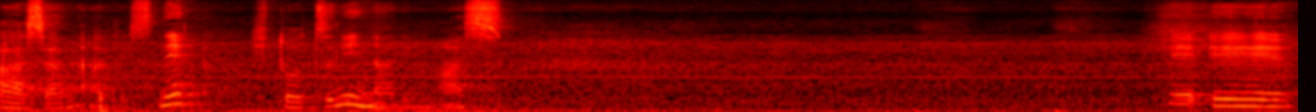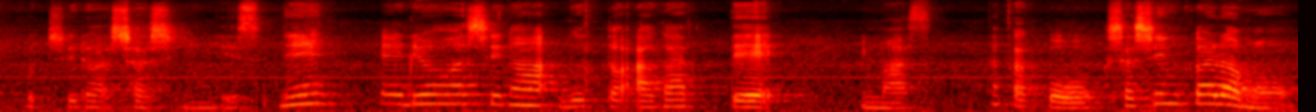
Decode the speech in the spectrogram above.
アーサナですね。一つになります。で、えー、こちら写真ですね。両足がぐっと上がっています。なんかこう写真からも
